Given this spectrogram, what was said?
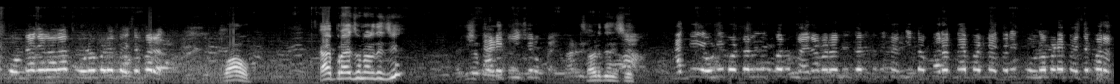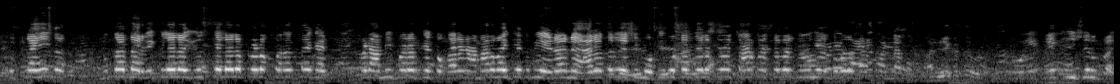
कोंडा पूर्णपणे पैसे परत वाव. काय प्राइस होणार त्याची? साडेतीनशे रुपये. साडेतीनशे. अगदी एवढी बॉटल यूज करून महिनाभराने जरी तुम्ही सांगितलं फरक नाही पडला तरी पूर्णपणे पैसे परत कुठलाही ग- दुकानदार विकलेला यूज केलेला प्रोडक्ट परत नाही घेत. पण आम्ही परत घेतो कारण आम्हाला माहिती आहे तुम्ही येणार नाही. आला तरी अशी मोठी बॉटल गेला किंवा चार कस्टमर घेऊन या तुम्हाला मग. हे तीनशे रुपये.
